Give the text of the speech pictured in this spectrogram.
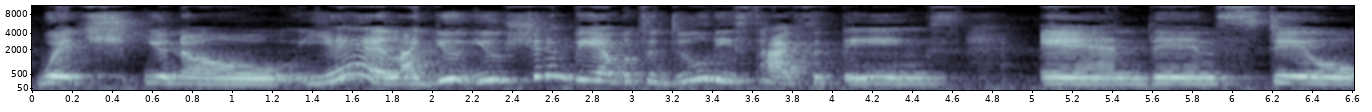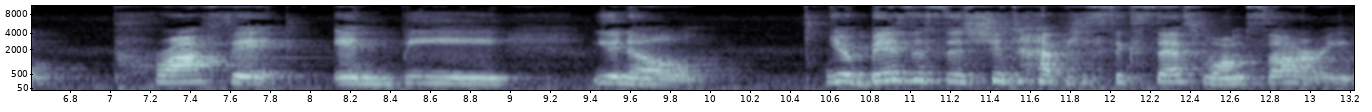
which, you know, yeah, like you, you shouldn't be able to do these types of things and then still profit and be, you know, your businesses should not be successful. I'm sorry.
